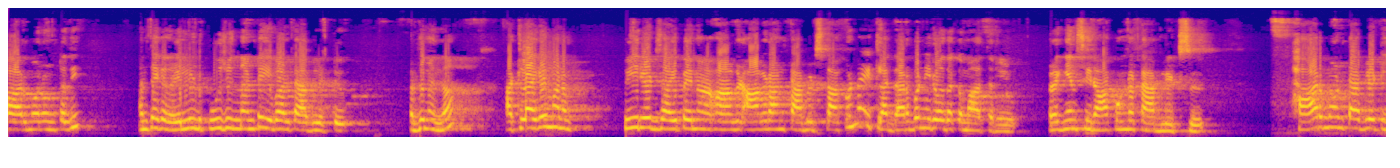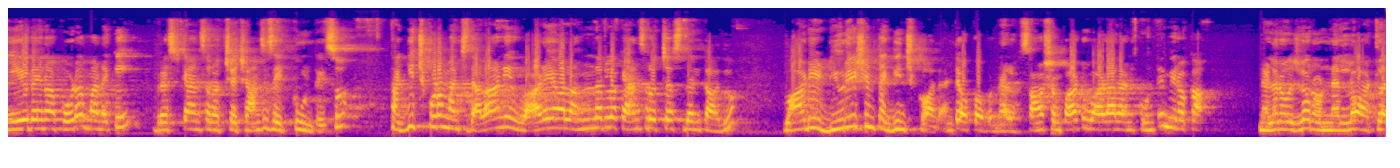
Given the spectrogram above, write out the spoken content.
హార్మోన్ ఉంటుంది. అంతే కదా ఎల్లుండి పూజ ఉందంటే ఇవాళ టాబ్లెట్ అర్థమైందా? అట్లాగే మనం పీరియడ్స్ అయిపోయిన ఆగ ఆగడానికి టాబ్లెట్స్ కాకుండా ఇట్లా గర్భ నిరోధక మాత్రలు ప్రెగ్నెన్సీ రాకుండా టాబ్లెట్స్ హార్మోన్ టాబ్లెట్ ఏదైనా కూడా మనకి బ్రెస్ట్ క్యాన్సర్ వచ్చే ఛాన్సెస్ ఎక్కువ ఉంటాయి. సో తగ్గించుకోవడం మంచిది. అలానే వాడే వాళ్ళందరిలో క్యాన్సర్ వచ్చేస్తుందని కాదు. వాడే డ్యూరేషన్ తగ్గించుకోవాలి. అంటే ఒక నెల సంవత్సరం పాటు వాడాలనుకుంటే మీరు ఒక నెల రోజులో రెండు నెలల్లో అట్లా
